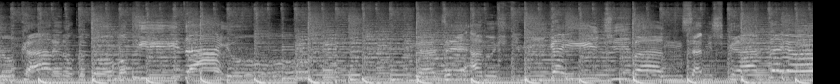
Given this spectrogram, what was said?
の彼のことも聞いたよ。なぜあの日君が一番寂しかったよ。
